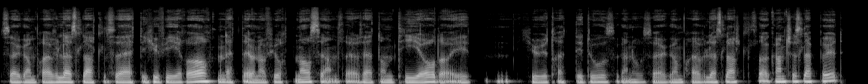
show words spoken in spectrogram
søke om prøveløslatelse etter 24 år, men dette er jo nå 14 år siden, så er det sett om 10 år, da, i 2032, så kan hun søke om prøveløslatelse og kanskje slippe ut.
